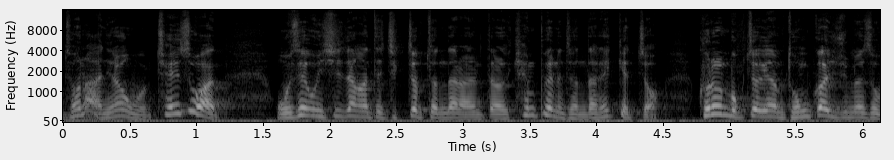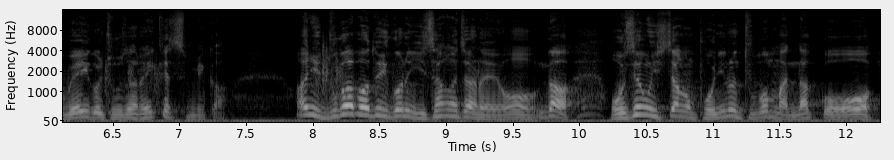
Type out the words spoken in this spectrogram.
저는 아니라고 봅니다 최소한 오세훈 시장한테 직접 전달 안 했다고 캠프에는 전달했겠죠 그럴 목적이라면 돈까지 주면서 왜 이걸 조사를 했겠습니까? 아니 누가 봐도 이거는 이상하잖아요. 그러니까 오세훈 시장은 본인은 두 번 만났고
